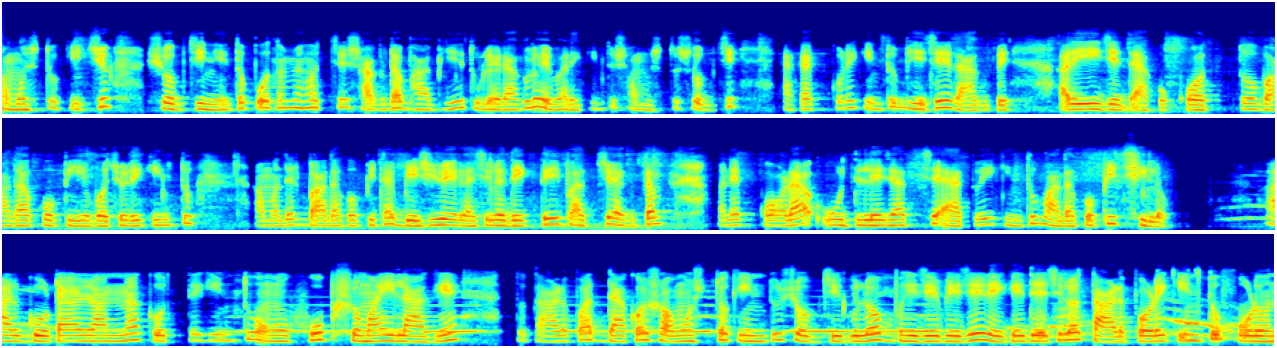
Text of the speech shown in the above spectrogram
সমস্ত কিছু সবজি নিয়ে। তো প্রথমে হচ্ছে শাকটা ভাবিয়ে তুলে রাখল, এবারে কিন্তু সমস্ত সবজি এক এক করে কিন্তু ভেজে রাখবে। আর এই যে দেখো কত বাঁধাকপি এবছরে কিন্তু আমাদের বাঁধাকপিটা বেশি হয়ে গেছিল। দেখতেই পাচ্ছ একদম মানে কড়া উদলে যাচ্ছে, এতই কিন্তু বাঁধাকপি ছিল। আর গোটা রান্না করতে কিন্তু খুব সময় লাগে। তো তারপর দেখো সমস্ত কিন্তু সবজিগুলো ভেজে ভেজে রেখে দিয়েছিল। তারপরে কিন্তু ফোড়ন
